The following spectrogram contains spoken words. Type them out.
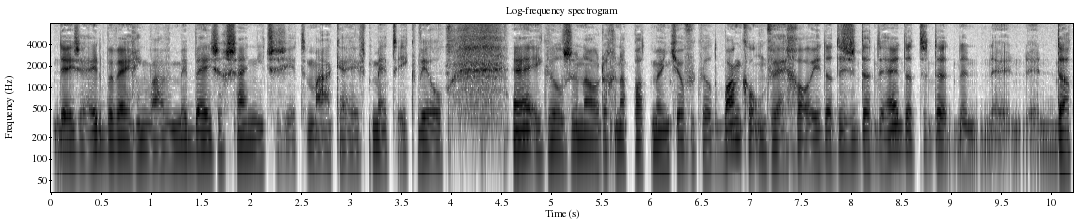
deze hele beweging waar we mee bezig zijn niet zozeer te maken heeft met ik wil, hè, ik wil zo nodig een apart muntje of ik wil de banken omvergooien. Dat, is, dat, hè, dat, dat, dat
